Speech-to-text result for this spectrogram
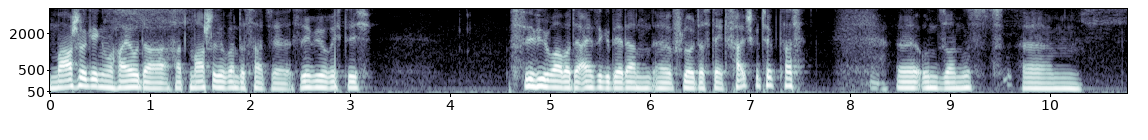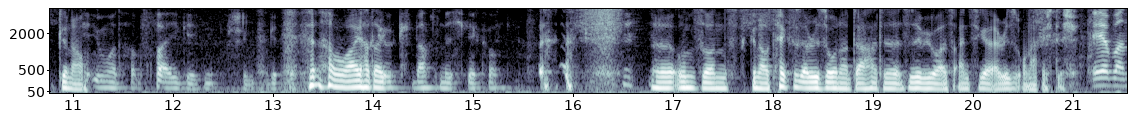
Marshall gegen Ohio, da hat Marshall gewonnen, das hatte Silvio richtig. Silvio war aber der Einzige, der dann äh, Florida State falsch getippt hat. Mhm. Äh, und sonst, ähm, genau. Immer dabei gegen Washington getippt. Hawaii hat er knapp nicht gekommen. äh, und sonst, genau, Texas, Arizona, da hatte Silvio als einziger Arizona richtig. Ja, aber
